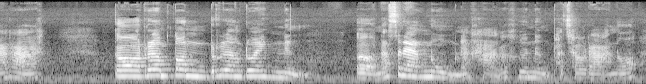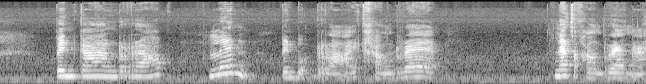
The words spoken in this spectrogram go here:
นะคะ ก็เริ่มต้นเรื่องด้วยหนึ่งเออนักแสดงหนุ่มนะคะก็คือหนึ่งพัชราเนาะเป็นการรับเล่นเป็นบทร้ายครั้งแรก น่าจะครั้งแรกนะ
